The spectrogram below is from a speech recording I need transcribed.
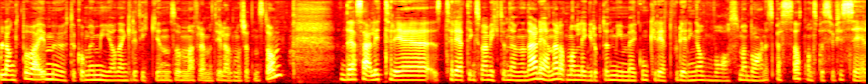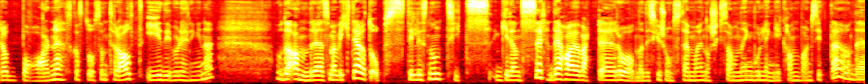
langt på vei imøtekommer mye av den kritikken som er fremmet i lagmannsrettens dom. Det er særlig tre, tre, ting som er viktig å nevne der. Det ene er at man legger opp til en mye mer konkret vurdering av hva som er barnets beste. At man spesifiserer at barnet skal stå sentralt i de vurderingene. Og det andre som er viktig, er at det oppstilles noen tidsgrenser. Det har jo vært det rådende diskusjonstema i norsk sammenheng. Hvor lenge kan barn sitte? Og det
